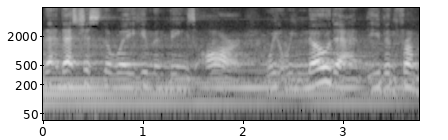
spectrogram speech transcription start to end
That, that's just the way human beings are. We, we know that even from,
